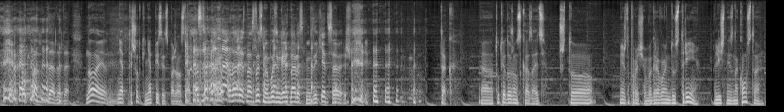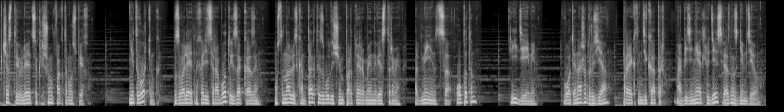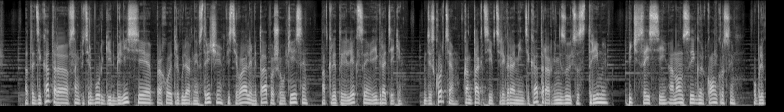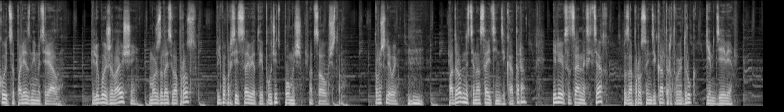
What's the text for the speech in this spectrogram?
Да-да-да. Но э, нет, ты шутки, не отписывайся, пожалуйста. Продолжай нас слышать, мы будем говорить на русском языке, это все шутки. Так, э, тут я должен сказать, что, между прочим, в игровой индустрии личные знакомства часто являются ключевым фактором успеха. Нетворкинг позволяет находить работу и заказы, устанавливать контакты с будущими партнерами и инвесторами, обмениваться опытом и идеями. Вот, и наши друзья, проект «Индикатор», объединяет людей, связанных с геймдевом. От «Индикатора» в Санкт-Петербурге и Тбилиси проходят регулярные встречи, фестивали, метапы, шоу-кейсы, открытые лекции и игротеки. В Дискорде, ВКонтакте и в Телеграме «Индикатора» организуются стримы, пич-сессии, анонсы игр, конкурсы, публикуются полезные материалы. И любой желающий может задать вопрос или попросить совета и получить помощь от сообщества. В том числе вы. Подробности на сайте индикатора или в социальных сетях по запросу индикатор твой друг в геймдеве.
